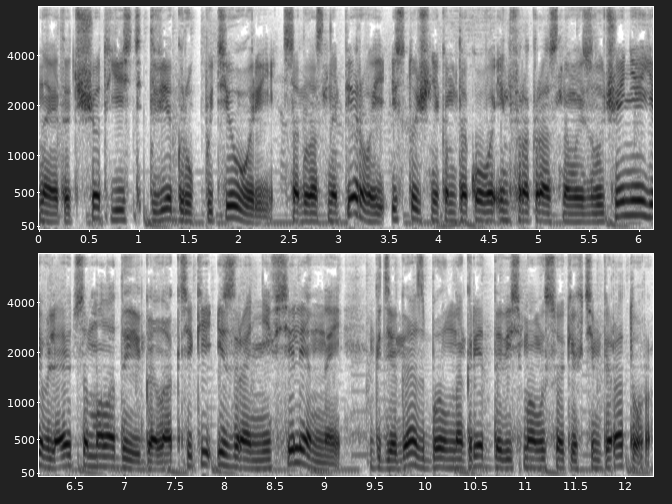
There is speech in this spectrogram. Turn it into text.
На этот счет есть две группы теорий. Согласно первой, источником такого инфракрасного излучения являются молодые галактики из ранней Вселенной, где газ был нагрет до весьма высоких температур.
